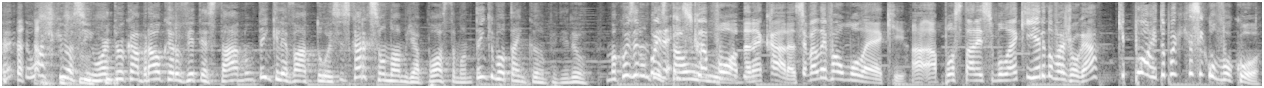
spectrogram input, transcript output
É, Eu acho que assim, o Arthur Cabral eu quero ver testar, não tem que levar à toa. Esses caras que são nome de aposta, mano, tem que botar em campo, entendeu? Uma coisa é não Pois é, testar isso que é foda, né, cara? Você vai levar um moleque, a, apostar nesse moleque e ele não vai jogar? Que porra, então pra que que você convocou?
